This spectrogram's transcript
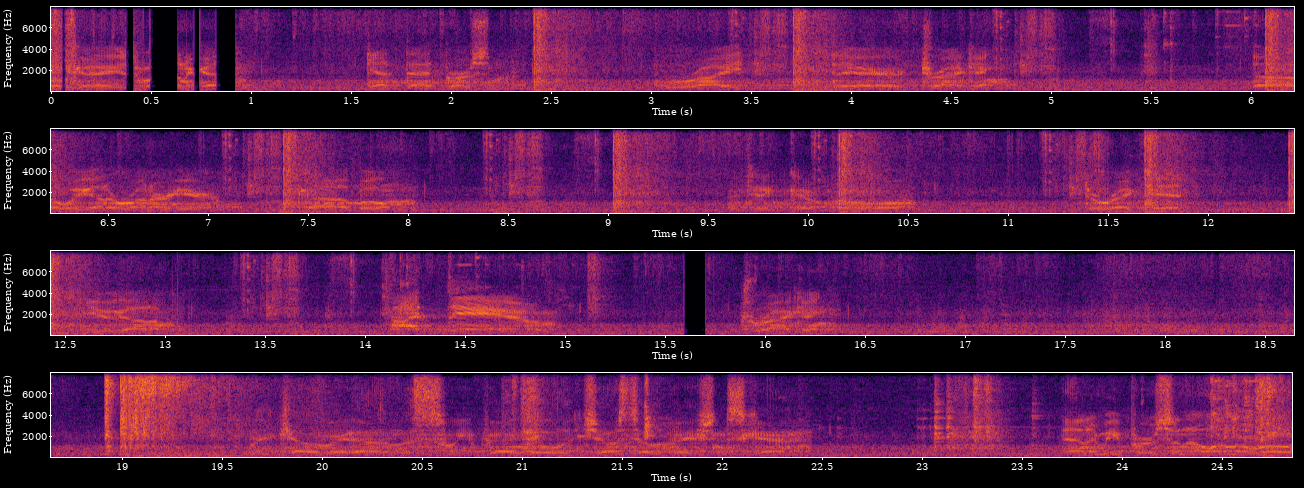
Okay, he's moving again. Get that person. Right there, tracking. Uh, we got a runner here. Kaboom. I'm taking care of them all. Direct hit. You got him. Hot damn! Tracking. Recalibrate out on the sweep angle, adjust elevation scan. Enemy personnel on the road.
